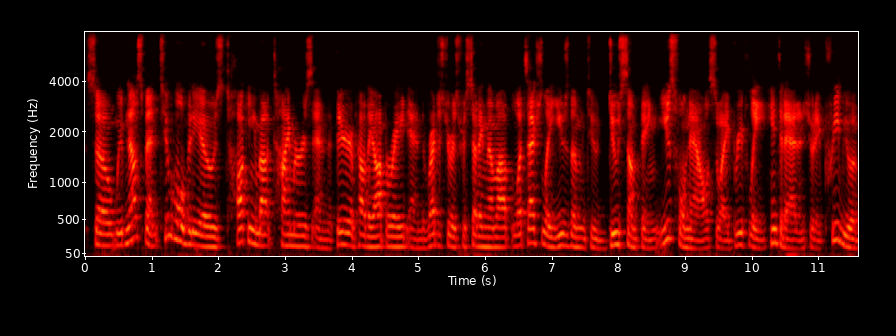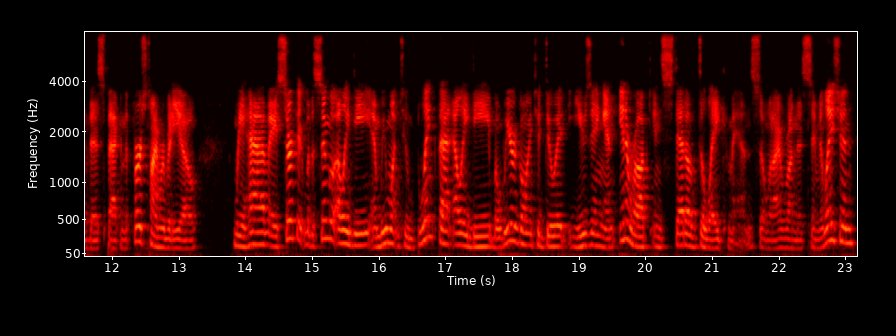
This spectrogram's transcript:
So we've now spent two whole videos talking about timers and the theory of how they operate and the registers for setting them up. Let's actually use them to do something useful now. So I briefly hinted at and showed a preview of this back in the first timer video. We have a circuit with a single LED and we want to blink that LED, but we are going to do it using an interrupt instead of delay commands. So when I run this simulation,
